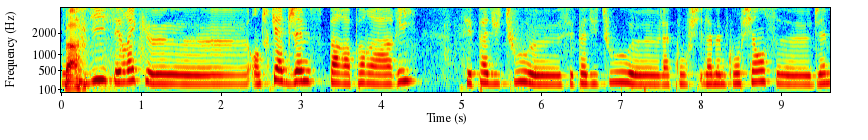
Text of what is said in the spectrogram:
Et Bah, tu te dis, c'est vrai que, en tout cas, James par rapport à Harry, c'est pas du tout, euh, c'est pas du tout euh, la, confi- la même confiance. Euh, James,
